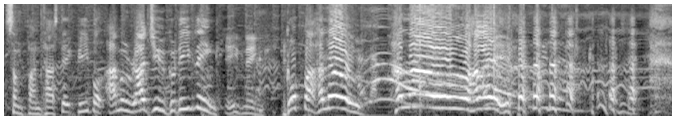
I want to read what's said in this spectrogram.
some fantastic people. Amo Raju, good evening. Evening. Gopa, hello. Hello. Hello. Hi.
